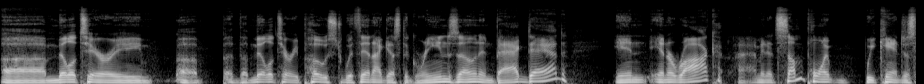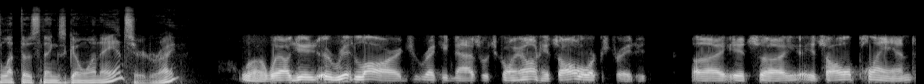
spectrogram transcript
uh, military, uh, the military post within, I guess, the Green Zone in Baghdad, in in Iraq. I mean, at some point, we can't just let those things go unanswered, right? Well, well, you writ large recognize what's going on. It's all orchestrated. Uh, it's uh, it's all planned.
